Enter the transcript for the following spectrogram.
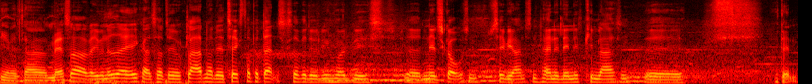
Jamen, der er masser at rive ned af, ikke? Altså, det er jo klart, når det er tekster på dansk, så vil det jo lige hurtigt blive øh, Niels Skovsen, C.V. Jørgensen, Anne Lindet, Kim Larsen. Øh, den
